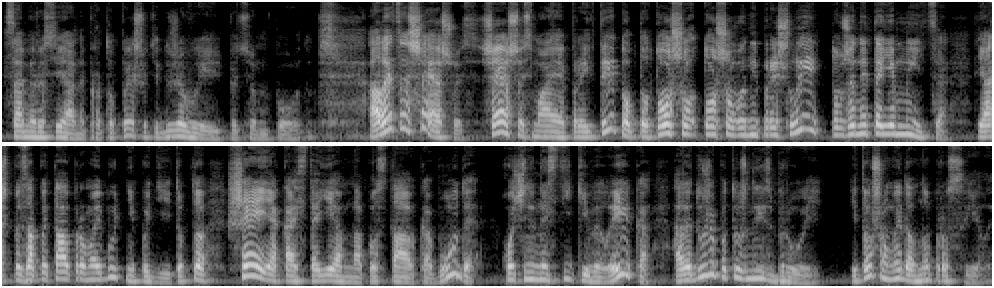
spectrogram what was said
Самі росіяни про то пишуть і дуже виють по цьому поводу. Але це ще щось. Ще щось має прийти. Тобто, то, що, то, що вони прийшли, то вже не таємниця. Я ж запитав про майбутні події. Тобто, ще якась таємна поставка буде, хоч не настільки велика, але дуже потужної зброї. І то, що ми давно просили.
